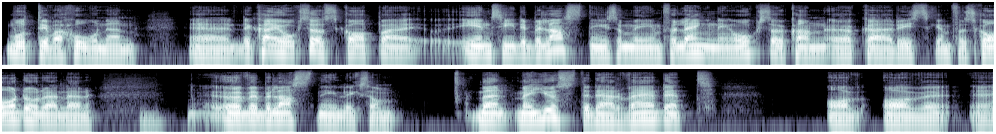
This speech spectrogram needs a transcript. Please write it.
motivationen. Eh, det kan ju också skapa ensidig belastning som i en förlängning också kan öka risken för skador eller mm. överbelastning. Liksom. Men, men just det där värdet av, av eh,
